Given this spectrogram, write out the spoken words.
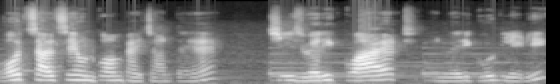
बहुत साल से उनको हम पहचानते हैं she is very quite and very good lady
